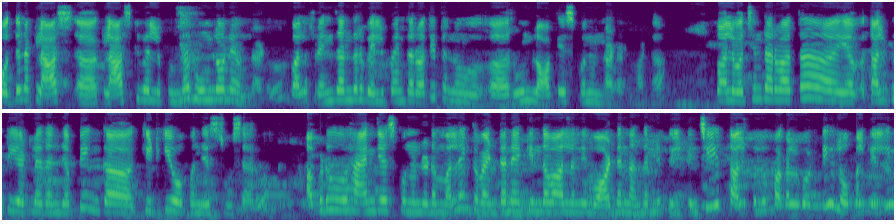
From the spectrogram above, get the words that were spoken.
పొద్దున క్లాస్ క్లాస్కి వెళ్ళకుండా రూమ్లోనే ఉన్నాడు. వాళ్ళ ఫ్రెండ్స్ అందరూ వెళ్ళిపోయిన తర్వాత ఇతను రూమ్ లాక్ వేసుకొని ఉన్నాడు అనమాట వాళ్ళు వచ్చిన తర్వాత తలుపు తీయట్లేదని చెప్పి ఇంకా కిటికీ ఓపెన్ చేసి చూశారు. అప్పుడు హ్యాంగ్ చేసుకుని ఉండడం వల్ల ఇంకా వెంటనే కింద వాళ్ళని వార్డెన్ అందరినీ పిలిపించి తలుపులు పగలగొట్టి లోపలికి వెళ్ళి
